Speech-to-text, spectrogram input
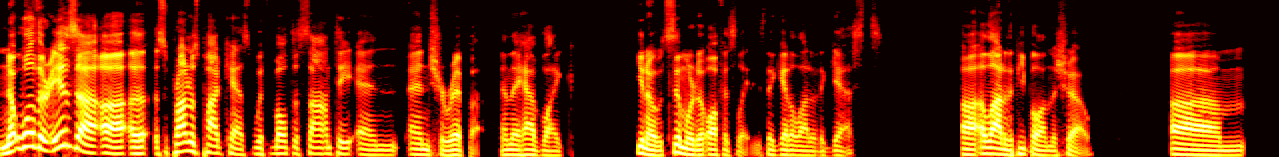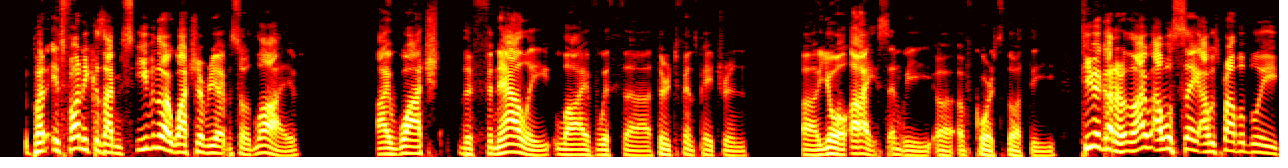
No, well, there is a, a a Sopranos podcast with Moltisanti and and Schirripa, and they have like, you know, similar to Office Ladies. They get a lot of the guests, uh, a lot of the people on the show. Um, but it's funny because I'm even though I watched every episode live, I watched the finale live with uh, Third Defense patron uh, Yoel Ice, and we uh, of course thought the TV got. I, I will say I was probably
